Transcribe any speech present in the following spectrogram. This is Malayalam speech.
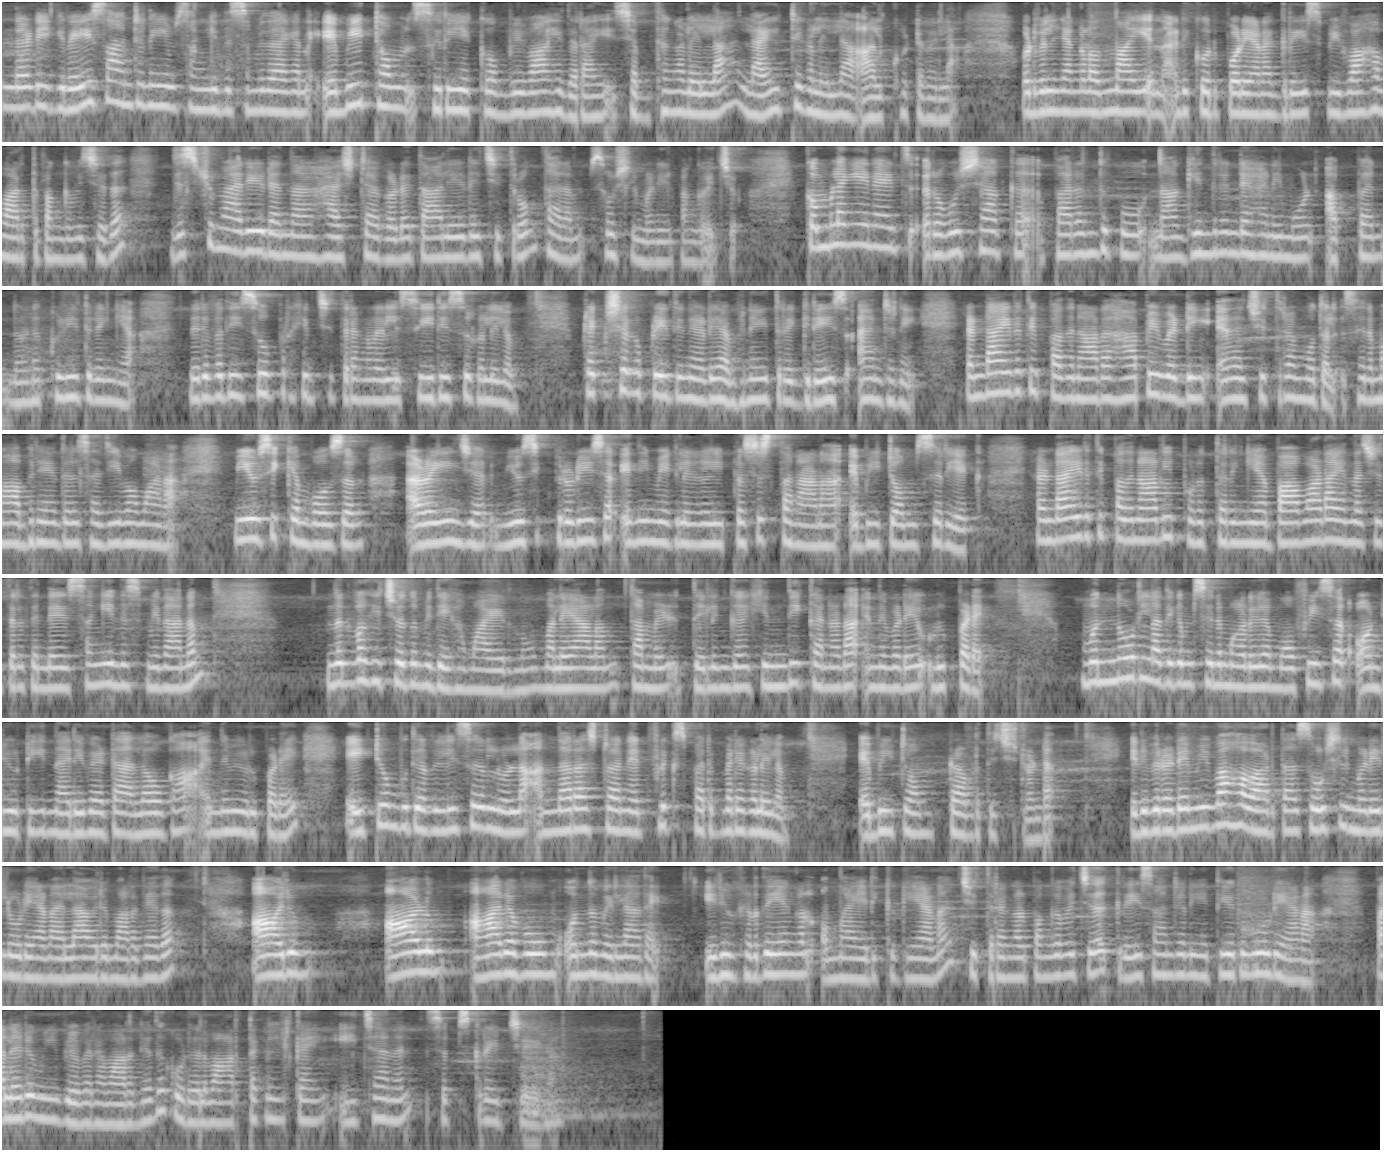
നടി ഗ്രേസ് ആന്റണിയും സംഗീത സംവിധായകൻ എബി ടോം സിറിയക്കും വിവാഹിതരായി. ശബ്ദങ്ങളില്ല ലൈറ്റുകളില്ല ആൾക്കൂട്ടമില്ല. ഒടുവിൽ ഞങ്ങൾ ഒന്നായി എന്ന അടിക്കുറിപ്പോടെയാണ് ഗ്രേസ് വിവാഹ വാർത്ത പങ്കുവച്ചത്. ജസ്റ്റ് മാരീഡ് എന്ന ഹാഷ്ടാഗോടെ താലിയുടെ ചിത്രവും താരം സോഷ്യൽ മീഡിയയിൽ പങ്കുവച്ചു. കുമ്പളങ്ങി നൈറ്റ്സ് റോഷാക്ക് പരന്തുപൂ നാഗേന്ദ്രന്റെ ഹണിമൂൺ അപ്പൻ നുണക്കുഴി തുടങ്ങിയ നിരവധി സൂപ്പർ ഹിറ്റ് ചിത്രങ്ങളിൽ സീരീസുകളിലും പ്രേക്ഷക പ്രീതി നേടിയ അഭിനേത്രി ഗ്രേസ് ആന്റണി. രണ്ടായിരത്തി പതിനാറ് ഹാപ്പി വെഡ്ഡിംഗ് എന്ന ചിത്രം മുതൽ സിനിമാഭിനയത്തിൽ സജീവമാണ്. Music composer arranger music producer എന്നീ മേഖലകളിൽ പ്രശസ്തനാണ് എബി ടോം സിറിയക്. രണ്ടായിരത്തി പതിനാറിൽ പുറത്തിറങ്ങിയ പാവാട എന്ന ചിത്രത്തിന്റെ സംഗീത സംവിധാനം നിർവഹിച്ചതും ഇദ്ദേഹമായിരുന്നു. മലയാളം തമിഴ് തെലുങ്ക് ഹിന്ദി കന്നഡ എന്നിവയുടെ ഉൾപ്പെടെ മുന്നൂറിലധികം സിനിമകളിലും ഓഫീസർ ഓൺ ഡ്യൂട്ടി നരിവേട്ട ലോക എന്നിവയുൾപ്പെടെ ഏറ്റവും പുതിയ റിലീസുകളിലുള്ള അന്താരാഷ്ട്ര നെറ്റ്ഫ്ലിക്സ് പരമ്പരകളിലും എബി ടോം പ്രവർത്തിച്ചിട്ടുണ്ട്. ഇരുവരുടെയും വിവാഹ വാർത്ത സോഷ്യൽ മീഡിയയിലൂടെയാണ് എല്ലാവരും അറിഞ്ഞത്. ആരും ആളും ആരവവും ഒന്നുമില്ലാതെ ഇരു ഹൃദയങ്ങൾ ഒന്നായിരിക്കുകയാണ്. ചിത്രങ്ങൾ പങ്കുവച്ച് ഗ്രേസ് ആന്റണി എത്തിയതുകൂടിയാണ് പലരും ഈ വിവരം അറിഞ്ഞത്. കൂടുതൽ വാർത്തകൾക്കായി ഈ ചാനൽ സബ്സ്ക്രൈബ് ചെയ്യുക.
